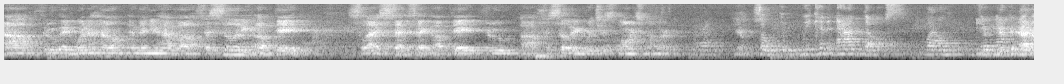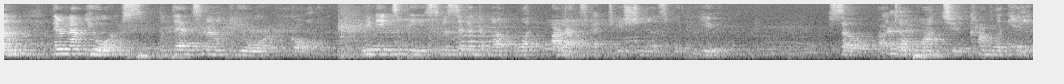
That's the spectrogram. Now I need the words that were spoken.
uh, through Edwina Hill, and then you have a facility update slash SETSEC update through, uh, facility, which is Lawrence Miller. Yeah. So we can add those. Well, they're you not can add really- They're not yours, but that's not your goal. We need to be specific about what our expectation is with you. So I don't want to complicate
